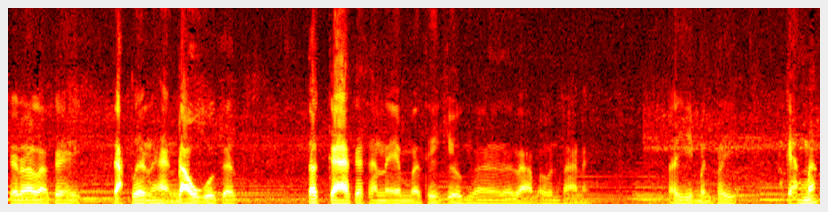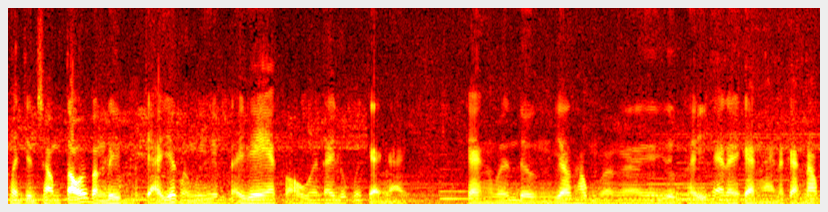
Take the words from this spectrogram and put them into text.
Cái đó là cái đặt lên hàng đầu của cái, tất cả các anh em mà thuyền trưởng ờ, làm ở bến phà này. Tại vì mình phải căng mắt lên trên sông tối bằng đêm chạy rất là nguy hiểm tại ghe cộ ở đây lúc nó càng ngày càng đến đường giao thông ờ, đường thủy ngay đây càng ngày nó càng đông.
